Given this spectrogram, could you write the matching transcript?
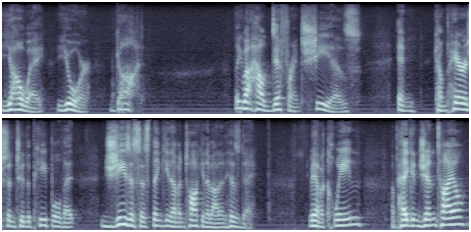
Yahweh, your God. Think about how different she is in comparison to the people that Jesus is thinking of and talking about in his day. We have a queen, a pagan Gentile,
